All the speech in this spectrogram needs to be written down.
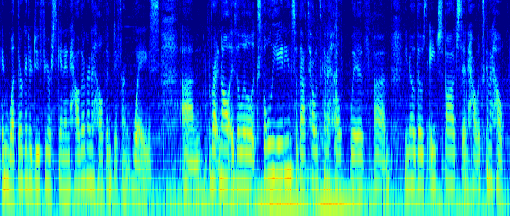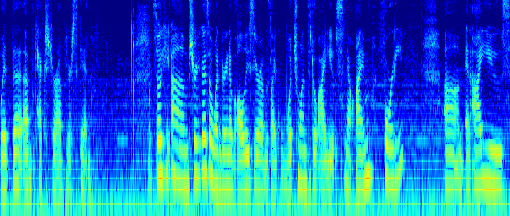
in what they're going to do for your skin and how they're going to help in different ways. Um, retinol is a little exfoliating, so that's how it's going to help with um, you know those age spots and how it's going to help with the um, texture of your skin. So I'm um, sure you guys are wondering of all these serums, like which ones do I use? Now I'm 40. Um, and I use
